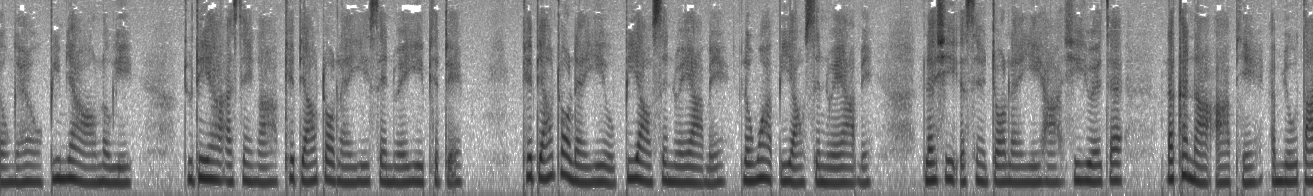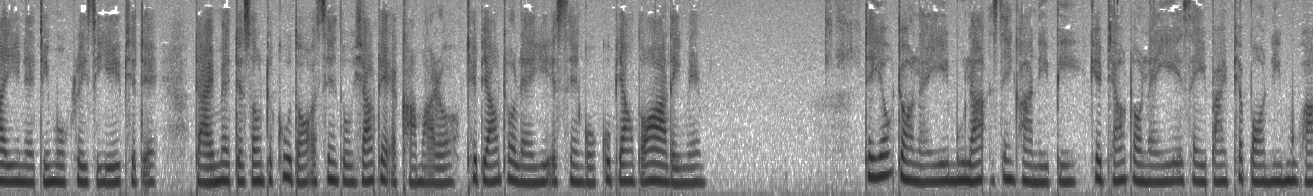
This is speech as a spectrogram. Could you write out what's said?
လုပ်ငန်းကိုပြီးမြောက်အောင်လုပ်ရေး။ဒုတိယအဆင့်ကခက်ပြောင်းတော်လှန်ရေးဆင်နွှဲရေးဖြစ်တယ်။ခက်ပြောင်းတော်လှန်ရေးကိုပြီးအောင်ဆင်နွှဲရမယ်။လုံးဝပြီးအောင်ဆင်နွှဲရမယ်။လက်ရှိအဆင့်တော်လှန်ရေးဟာရည်ရွယ်ချက် လက္ခဏာအားဖြင့်အမျိုးသားရေးနဲ့ဒီမိုကရေစီရေးဖြစ်တယ်။ဒါပေမဲ့တစုံတစ်ခုသောအဆင့်သို့ရောက်တဲ့အခါမှာတော့ခေပြောင်းတော်လှန်ရေးအဆင့်ကိုကုပြောင်းသွားရလိမ့်မယ်။တရုတ်ဒေါ်လာရေးမူလအဆင့်ကနေပြီးခေပြောင်းဒေါ်လာရေးအစိပ်ပိုင်းဖြစ်ပေါ်နေမှုဟာ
